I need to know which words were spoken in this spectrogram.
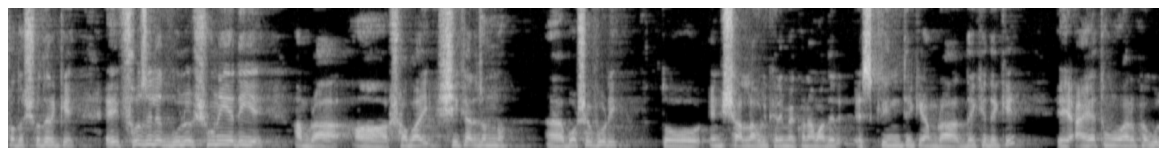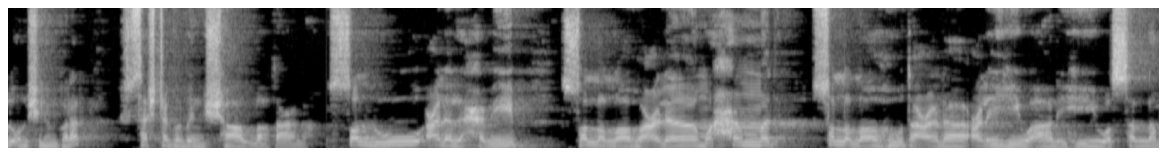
সদস্যদেরকে এই ফজিলতগুলো শুনিয়ে দিয়ে আমরা সবাই শিকার জন্য বসে পড়ি। তো ইনশাআল্লাহুল করিম, এখন আমাদের স্ক্রিন থেকে আমরা দেখে দেখে এই আয়াত মুবারকাগুলো অনুশীলন করার চেষ্টা করবে ইনশাআল্লাহ তাআলা। সল্লু আলাল হাবিব, সাল্লাল্লাহু আলা মুহাম্মদ সাল্লাহ তালা আলিহি ও আলিহি ওসাল্লাম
